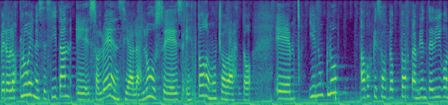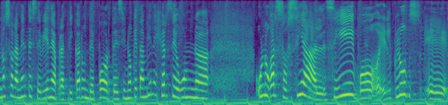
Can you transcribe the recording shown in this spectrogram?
pero los clubes necesitan eh, solvencia, las luces, es todo mucho gasto. Eh, y en un club a vos que sos doctor también te digo, no solamente se viene a practicar un deporte, sino que también ejerce un, un lugar social, ¿sí? el club eh,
